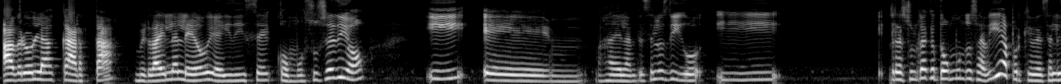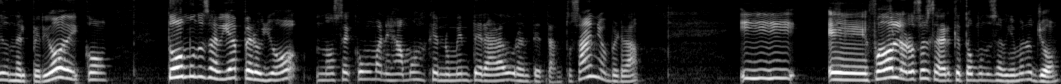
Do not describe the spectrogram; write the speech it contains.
abro la carta, ¿verdad? Y la leo y ahí dice cómo sucedió y eh, más adelante se los digo y resulta que todo el mundo sabía porque había salido en el periódico, todo el mundo sabía, pero yo no sé cómo manejamos que no me enterara durante tantos años, ¿verdad? Y eh, fue doloroso el saber que todo mundo sabía menos yo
